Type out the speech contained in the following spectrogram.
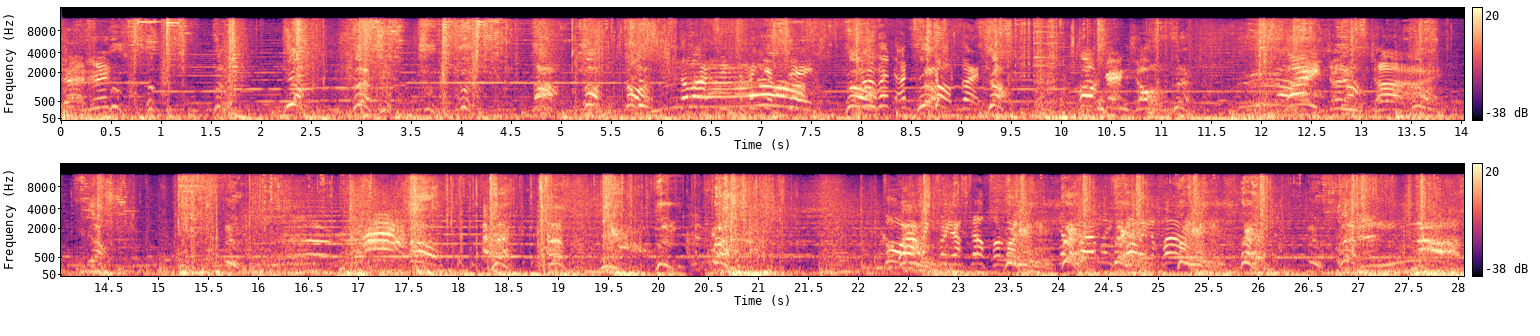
That it? The light seems to think you've. Move it and stop this. Talking's over! Fighting's time! Think for yourself already. Your family's falling apart. Enough!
